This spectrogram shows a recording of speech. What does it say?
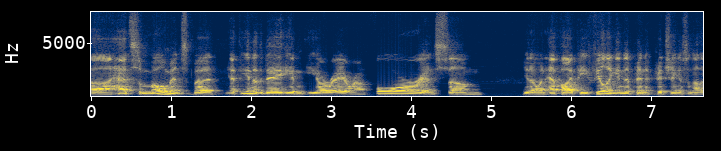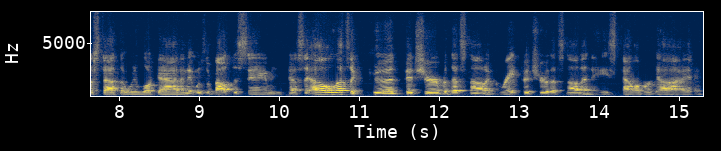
uh, had some moments, but at the end of the day, he had an ERA around four and some you know, an FIP, fielding independent pitching is another stat that we look at, and it was about the same. You kind of say, oh, well, that's a good pitcher, but that's not a great pitcher. That's not an ace caliber guy. And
